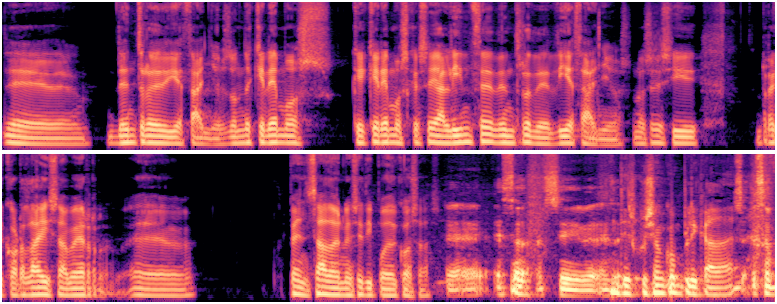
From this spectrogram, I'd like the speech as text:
eh, dentro de 10 años? ¿Dónde queremos, qué queremos que sea Lince dentro de 10 años? No sé si recordáis haber eh, pensado en ese tipo de cosas. eso, sí, Discusión complicada. Eso,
